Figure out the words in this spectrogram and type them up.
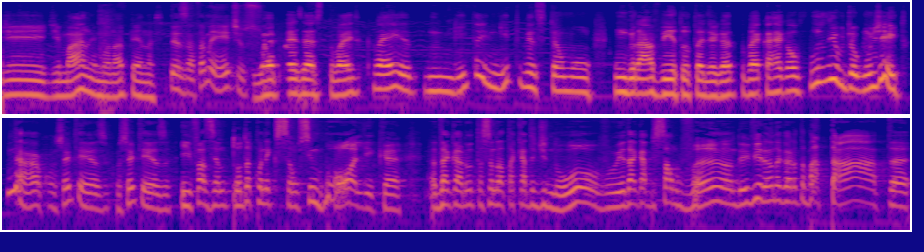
de, de Marlin, mano, apenas. Exatamente. Tu vai pro exército, tu vai... vai ninguém, tá, ninguém tá vendo se tem um, um graveto, tá ligado? Tu vai carregar o fuzil de algum jeito. Não, com certeza, com certeza. E fazendo toda a conexão simbólica da garota sendo atacada de novo, e da Gabi salvando, e virando a garota batata,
